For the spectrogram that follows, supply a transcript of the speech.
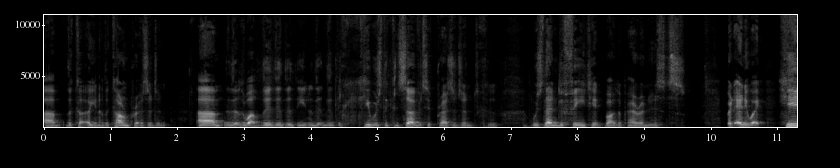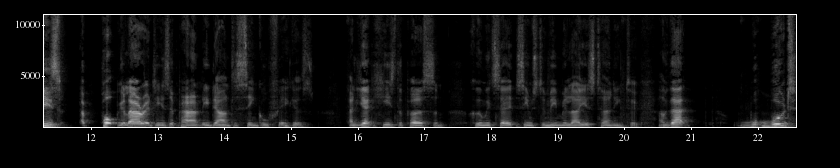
um, the you know the current president, um, the, well, the, the, he was the conservative president who was then defeated by the Peronists. But anyway, his uh, popularity is apparently down to single figures, and yet he's the person whom it, seems to me Milei is turning to. And that would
